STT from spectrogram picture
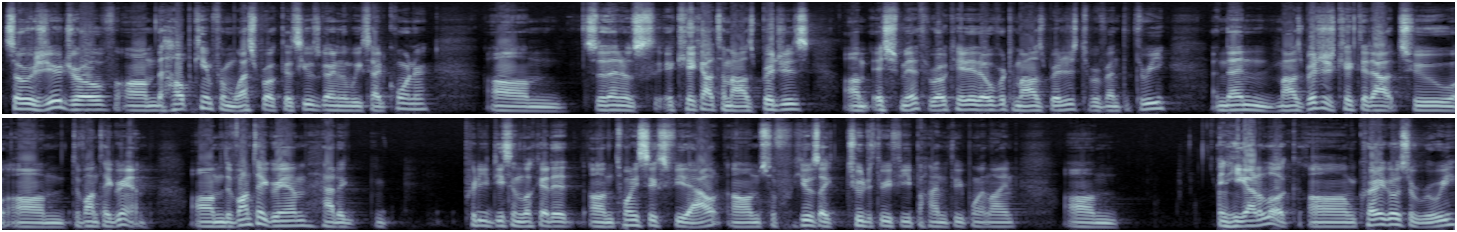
So Rozier drove. Um, the help came from Westbrook because he was to the weak side corner. Um, so then it was a kick out to Miles Bridges. Um, Ish Smith rotated over to Miles Bridges to prevent the three, and then Miles Bridges kicked it out to um, Devonte Graham. Um, Devonte Graham had a pretty decent look at it, um, 26 feet out. Um, so he was like two to three feet behind the three point line. Um, and he got a look. Credit goes to Rui.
